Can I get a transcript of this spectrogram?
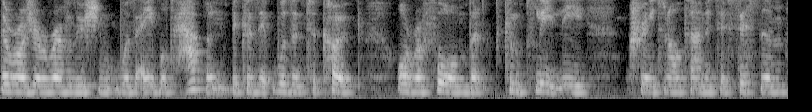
the Rojava revolution was able to happen because it wasn't to cope or reform but completely create an alternative system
